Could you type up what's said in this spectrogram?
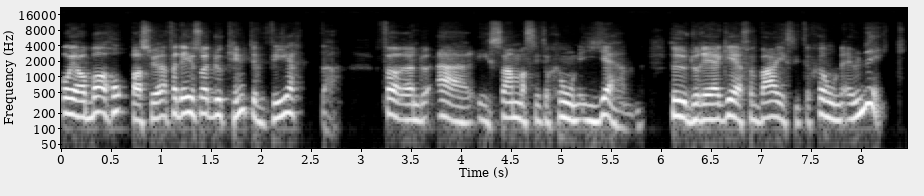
Och jag bara hoppas ju, för det är ju så att du kan ju inte veta förrän du är i samma situation igen, hur du reagerar för varje situation är unik.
